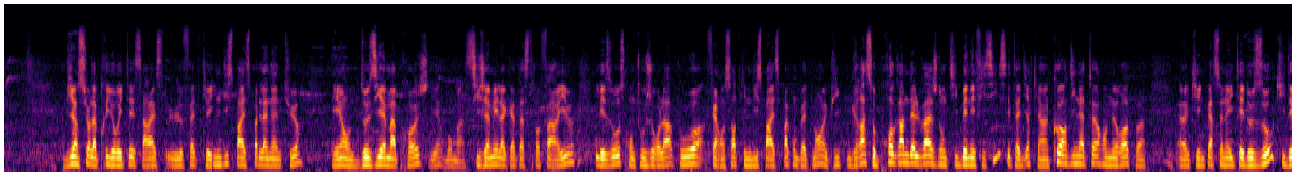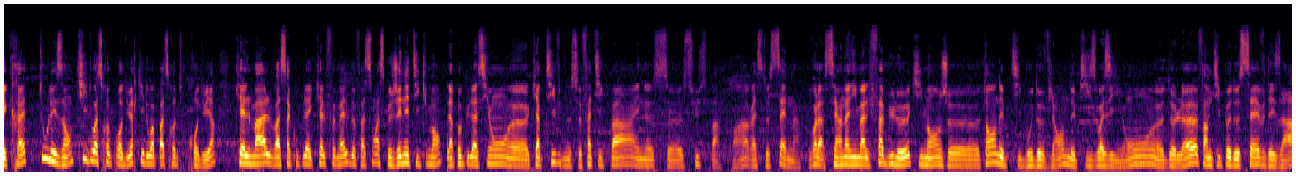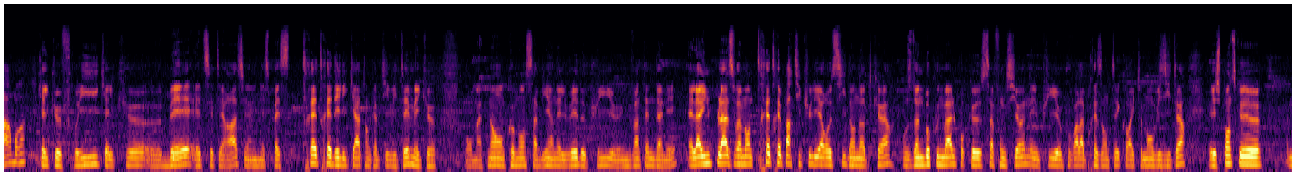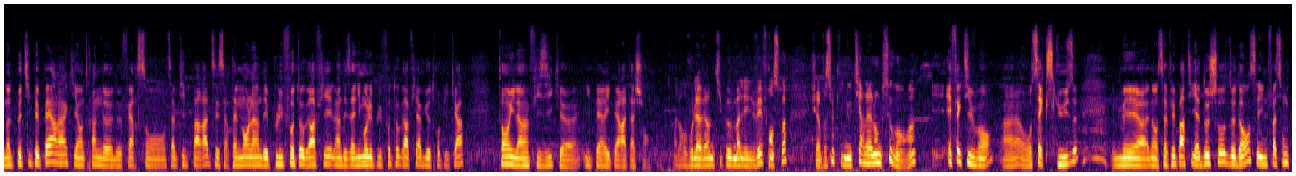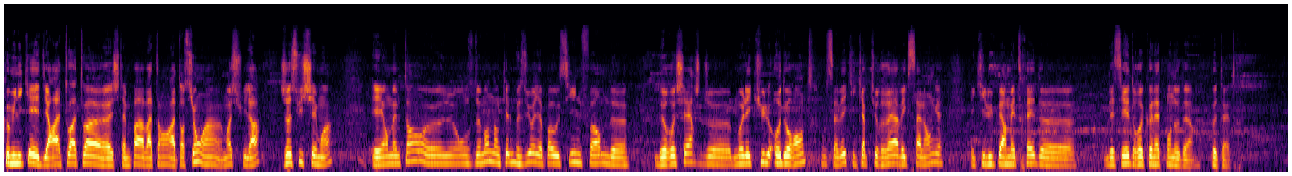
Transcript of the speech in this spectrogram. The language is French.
Bien sûr, la priorité, ça reste le fait qu'ils ne disparaissent pas de la nature. Et en deuxième approche, dire bon bah si jamais la catastrophe arrive, les eaux seront toujours là pour faire en sorte qu'ils ne disparaissent pas complètement. Et puis grâce au programme d'élevage dont ils bénéficient, c'est-à-dire qu'il y a un coordinateur en Europe euh, qui est une personnalité de zoo qui décrète tous les ans qui doit se reproduire, qui ne doit pas se reproduire, quel mâle va s'accoupler avec quelle femelle, de façon à ce que génétiquement la population euh, captive ne se fatigue pas et ne se suce pas, quoi, hein, reste saine. Voilà, c'est un animal fabuleux qui mange euh, tant des petits bouts de viande, des petits oisillons, euh, de l'œuf, un petit peu de sève des arbres, quelques fruits, quelques baies, etc. C'est une espèce très très délicate en captivité, mais que bon, maintenant on commence à bien élever depuis une vingtaine d'années. Elle a une place vraiment très très particulière aussi dans notre cœur. On se donne beaucoup de mal pour que ça fonctionne et puis euh, pouvoir la présenter correctement aux visiteurs. Et je pense que notre petit pépère qui est en train de, faire sa petite parade, c'est certainement l'un des plus photographiés, l'un des animaux les plus photographiés à Biotropica, tant il a un physique euh, hyper hyper attachant. Alors vous l'avez un petit peu mal élevé, François. J'ai l'impression qu'il nous tire la langue souvent. Hein Effectivement, hein, on s'excuse, mais euh, non, ça fait partie. Il y a deux choses dedans. C'est une façon de communiquer et de dire ah toi, toi, euh, je t'aime pas, va-t'en, attention, hein, moi je suis là, je suis chez moi. Et en même temps, euh, on se demande dans quelle mesure il n'y a pas aussi une forme de, recherche de molécules odorantes, vous savez, qui capturerait avec sa langue et qui lui permettrait de d'essayer de reconnaître mon odeur, peut-être.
